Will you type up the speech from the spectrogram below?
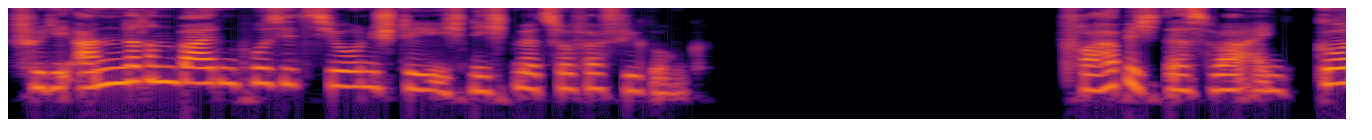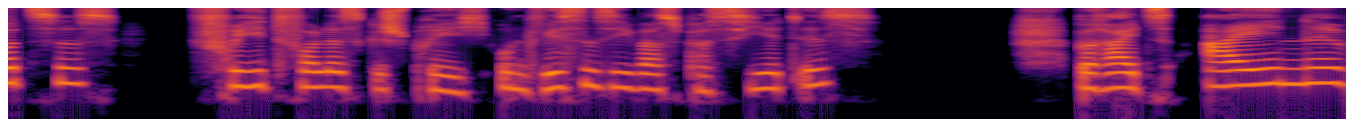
Für die anderen beiden Positionen stehe ich nicht mehr zur Verfügung. Frau Happig, das war ein kurzes, friedvolles Gespräch. Und wissen Sie, was passiert ist? Bereits eine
